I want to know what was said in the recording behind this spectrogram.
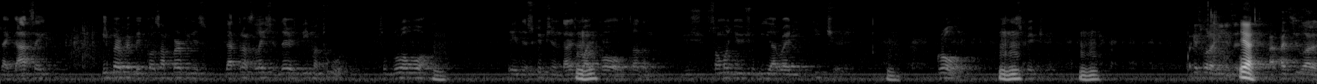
like God say, be perfect because I'm perfect. Is that translation there is be mature, so grow up in the scripture. and That is why Paul told them, you should, some of you should be already teachers, mm. growing in the scripture. Mm-hmm. I guess what I mean is that Yeah. I, I see a lot of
